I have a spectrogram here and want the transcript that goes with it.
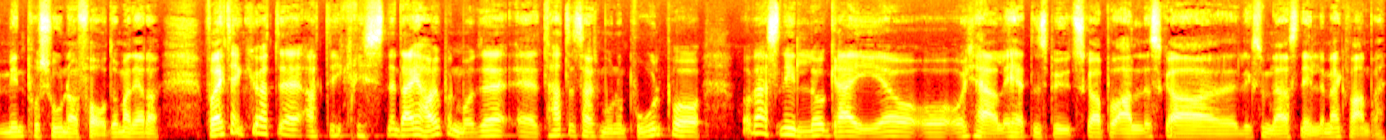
min porsjon av fordommer der, da. For jeg tenker jo at, at de kristne de har jo på en måte eh, tatt et slags monopol på å være snille og greie og, og, og kjærlighetens budskap, og alle skal liksom være snille med hverandre.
